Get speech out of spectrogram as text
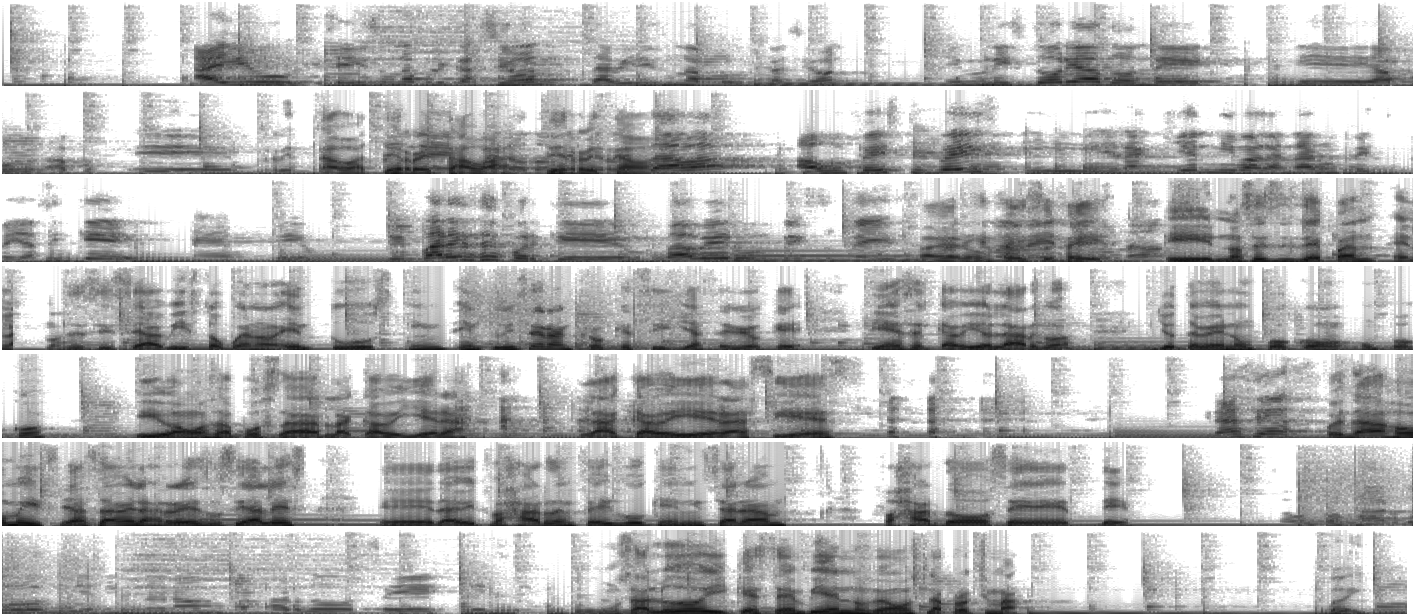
hay se hizo una publicación, David hizo una publicación en una historia donde eh, apo- apo- eh, Retaba, te retaba, bueno, te retaba. retaba a un face to face y era quién iba a ganar un face to face. Así que eh, prepárense porque va a haber un face to face. A ver, un face to face. ¿no? Y no sé si sepan, en la- no sé si se ha visto, bueno, en, tus, in- en tu Instagram creo que sí, ya se vio que tienes el cabello largo, yo te ven un poco, un poco, y vamos a posar la cabellera. La cabellera, así es. Gracias. Pues nada, homies, ya saben las redes sociales, eh, David Fajardo en Facebook, en Instagram, Fajardo CD. Saúl Fajardo y en Instagram GS. Un saludo y que estén bien. Nos vemos la próxima. Bye.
